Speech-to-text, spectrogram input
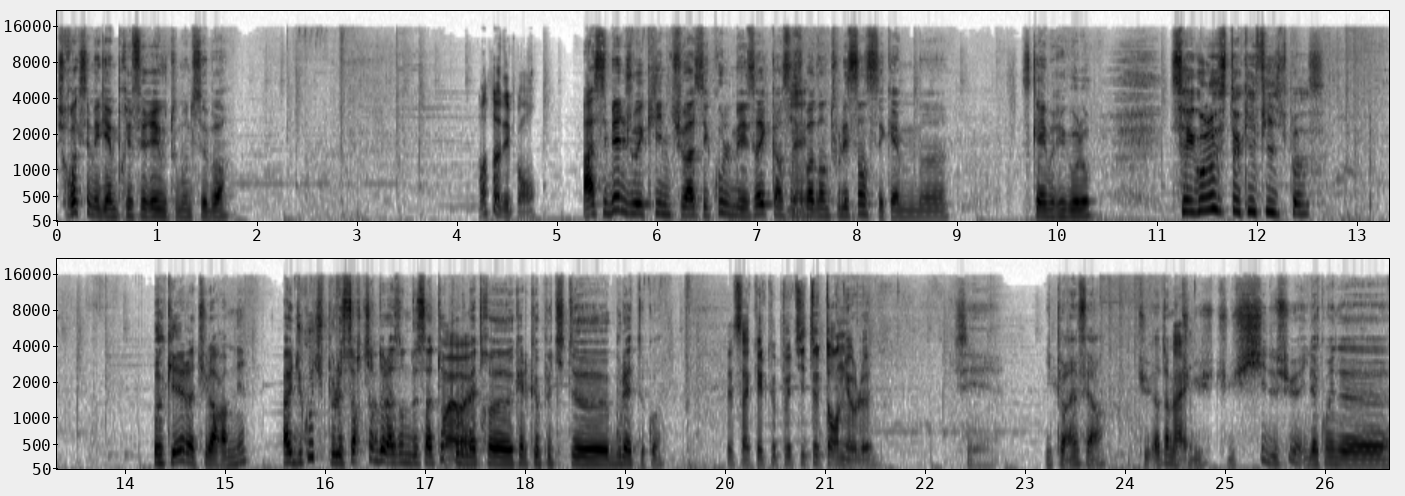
Je crois que c'est mes games préférés où tout le monde se bat. Moi, ça dépend. Ah, c'est bien de jouer clean, tu vois, c'est cool, mais c'est vrai que quand ça se bat dans tous les sens, c'est quand même. euh, C'est quand même rigolo. C'est rigolo, qui file, je pense. Ok, là tu l'as ramené. Ah, du coup, tu peux le sortir de la zone de sa tour Ouais, pour lui mettre euh, quelques petites euh, boulettes, quoi. C'est ça, quelques petites torgnoles. C'est. Il peut rien faire. hein. Tu... Attends, mais tu, lui... tu lui chies dessus. Il a combien de.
